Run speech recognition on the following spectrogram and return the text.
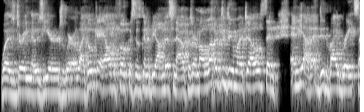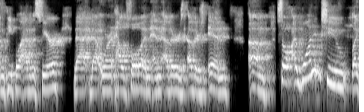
was during those years where like, okay, all the focus is going to be on this now because we're not allowed to do much else. And, and yeah, that did vibrate some people out of the sphere that, that weren't helpful and, and others, others in. Um, so I wanted to, like,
